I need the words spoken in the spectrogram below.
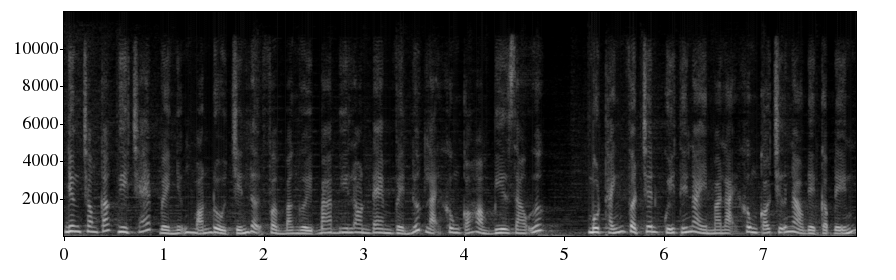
Nhưng trong các ghi chép về những món đồ chiến lợi phẩm mà người Babylon đem về nước lại không có hòm bia giao ước. Một thánh vật chân quý thế này mà lại không có chữ nào đề cập đến,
